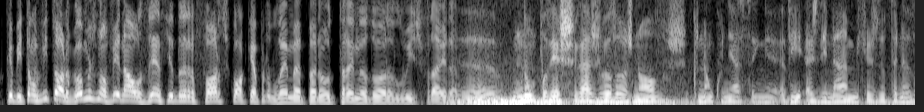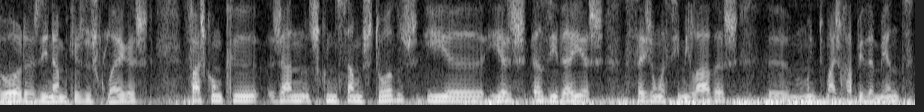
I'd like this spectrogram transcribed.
O capitão Vitor Gomes não vê na ausência de reforços qualquer problema para o treinador Luís Freira. Uh, não poder chegar jogadores novos que não conhecem as dinâmicas do treinador, as dinâmicas dos colegas, faz com que já nos conheçamos todos e, uh, e as, as ideias sejam assimiladas eh, muito mais rapidamente.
